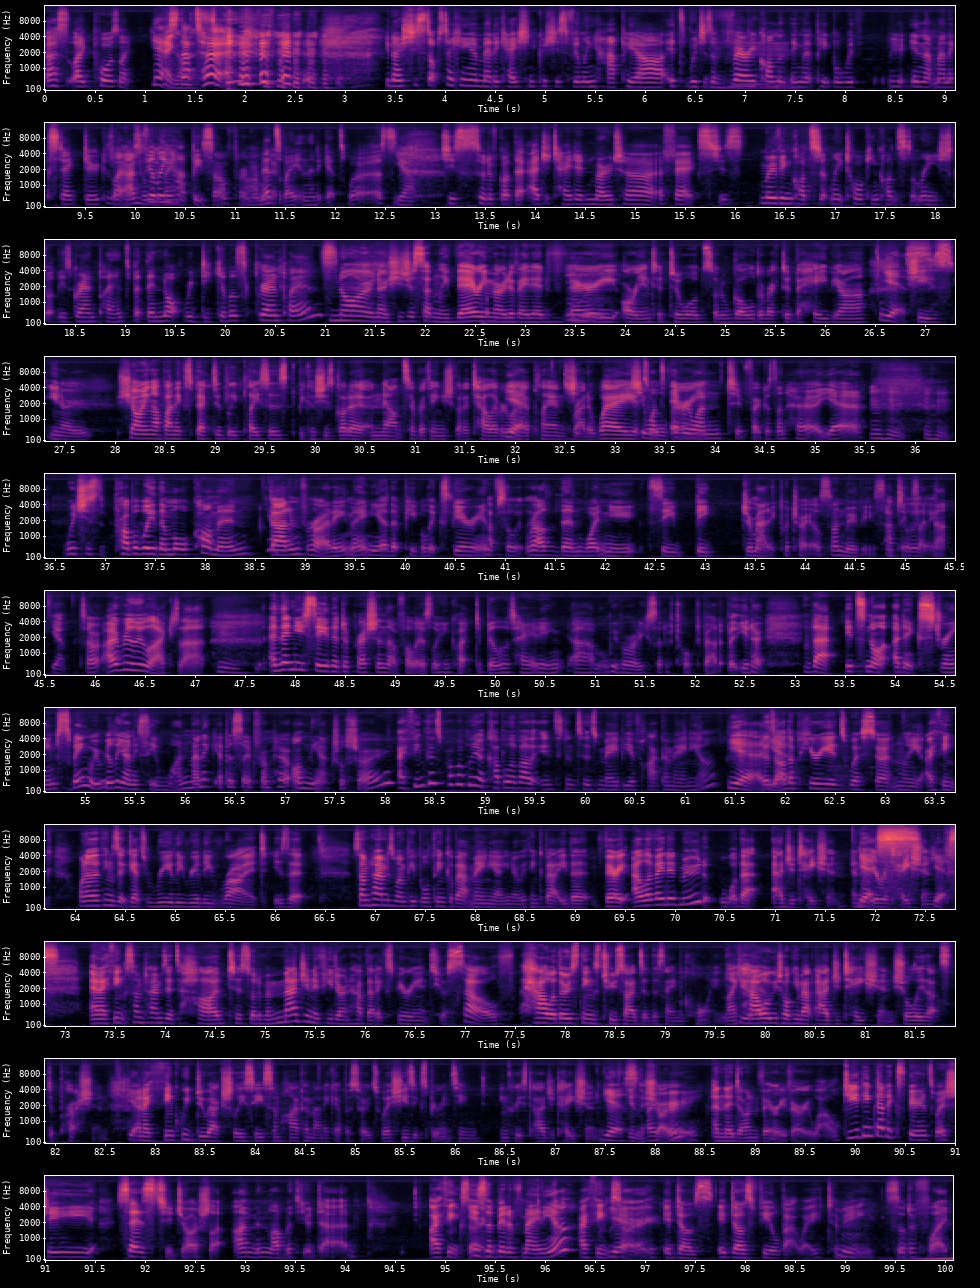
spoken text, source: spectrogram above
I was like, pause, like, yes, Hang that's her. you know, she stops taking her medication because she's feeling happier. It's which is a mm-hmm. very common thing that people with in that manic state do because like I'm feeling happy, so I'll throw my meds away, and then it gets worse. Yeah. she's sort of got that agitated motor effects. She's moving constantly, talking constantly. She's got these grand plans, but they're not ridiculous grand plans. No, no, she's just suddenly very motivated, very mm. oriented towards sort of goal directed behavior. Yes. She's, you know, showing up unexpectedly places because she's got to announce everything. She's got to tell everyone Yeah. her plans right away. she It's wants all very- everyone to focus on her, yeah. Mm-hmm, Which is probably the more common garden variety mania that people experience, Absolutely. rather than when you see big dramatic portrayals on movies and things like that. Yeah. So I really liked that. And then you see the depression that follows, looking quite debilitating. Um, we've already sort of talked about it, but you know that it's not an extreme swing. We really only see one manic episode from her on the actual show. I think there's probably a couple of other instances, maybe, of hypomania. Yeah, There's yeah. other periods where certainly, I think one of the things that gets really, really right is that sometimes when people think about mania, you know, we think about either very elevated mood or that agitation and Yes, the irritation. yes. And I think sometimes it's hard to sort of imagine if you don't have that experience yourself, how are those things two sides of the same coin? Like, how are we talking about agitation? Surely that's depression. Yeah. And I think we do actually see some hypomanic episodes where she's experiencing increased agitation Yes, in the show. And they're done very, very well. Do you think that experience where she says to Josh, like, I'm in love with your dad, I think so. is a bit of mania? I think Yeah. so. It does. It does feel that way to me. Hmm. Sort of like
